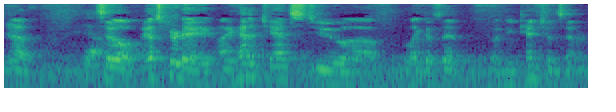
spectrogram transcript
Yeah. Yeah. So yesterday, I had a chance to, uh, like I said, a detention center,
